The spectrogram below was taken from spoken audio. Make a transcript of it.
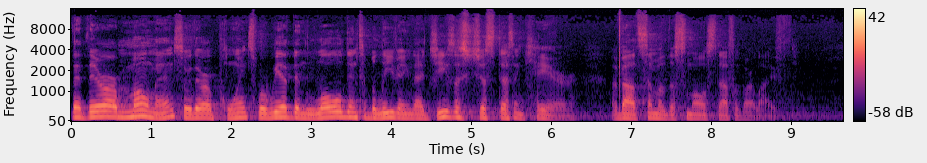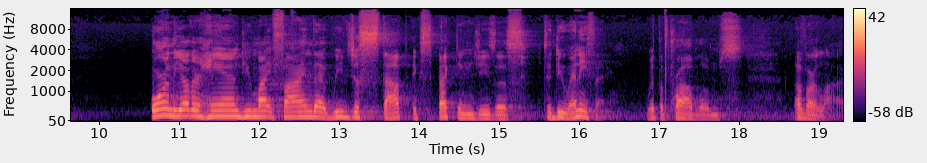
that there are moments or there are points where we have been lulled into believing that Jesus just doesn't care about some of the small stuff of our life. Or on the other hand, you might find that we've just stopped expecting Jesus to do anything with the problems of our lives.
